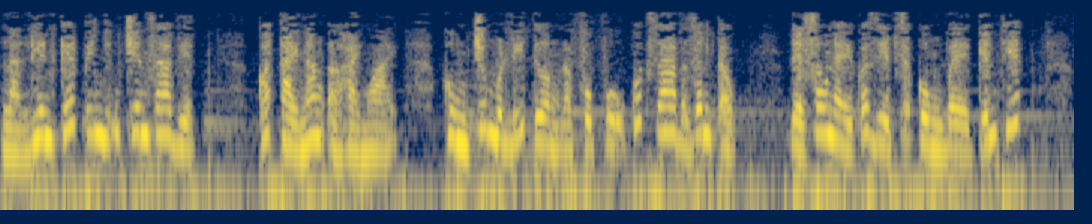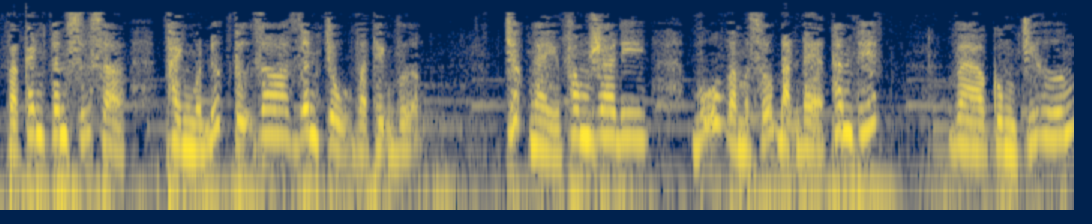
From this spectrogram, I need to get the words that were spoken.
là liên kết với những chuyên gia Việt có tài năng ở hải ngoại, cùng chung một lý tưởng là phục vụ quốc gia và dân tộc, để sau này có dịp sẽ cùng về kiến thiết và canh tân xứ sở thành một nước tự do, dân chủ và thịnh vượng. Trước ngày Phong ra đi, Vũ và một số bạn bè thân thiết và cùng chí hướng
